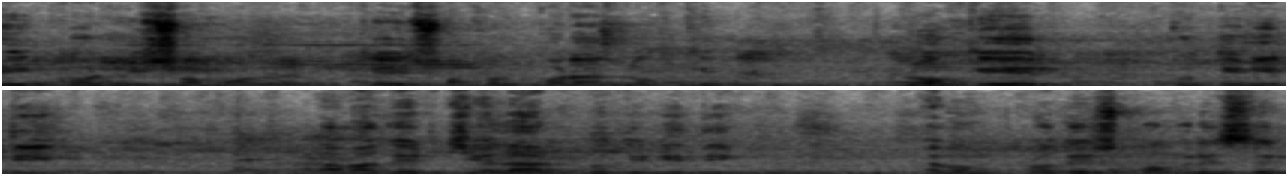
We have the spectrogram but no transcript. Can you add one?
এই কর্মী সম্মেলনকে সফল করার লক্ষ্যে ব্লকের প্রতিনিধি, আমাদের জেলার প্রতিনিধি এবং প্রদেশ কংগ্রেসের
